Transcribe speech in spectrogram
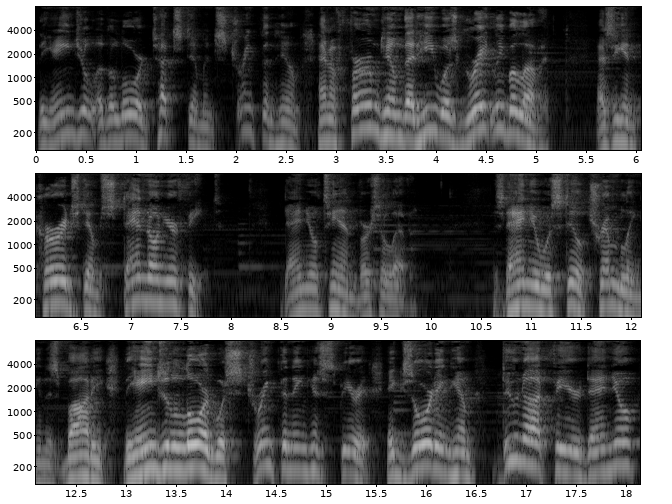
The angel of the Lord touched him and strengthened him and affirmed him that he was greatly beloved as he encouraged him, Stand on your feet. Daniel 10, verse 11. As Daniel was still trembling in his body, the angel of the Lord was strengthening his spirit, exhorting him, Do not fear, Daniel,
